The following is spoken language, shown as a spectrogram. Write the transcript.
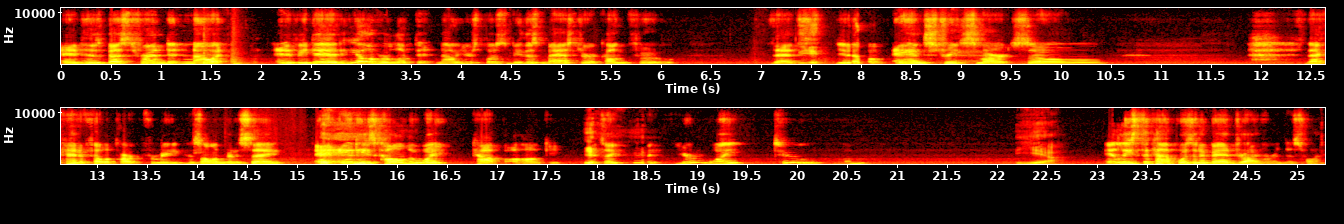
and his best friend didn't know it. And if he did, he overlooked it. No, you're supposed to be this master of kung fu that's, Yeah. you know, and street smart. So that kind of fell apart for me, is all I'm going to say. And, and he's calling the white cop a honky. Yeah. It's like, but you're white too. Um, yeah. At least the cop wasn't a bad driver in this one.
